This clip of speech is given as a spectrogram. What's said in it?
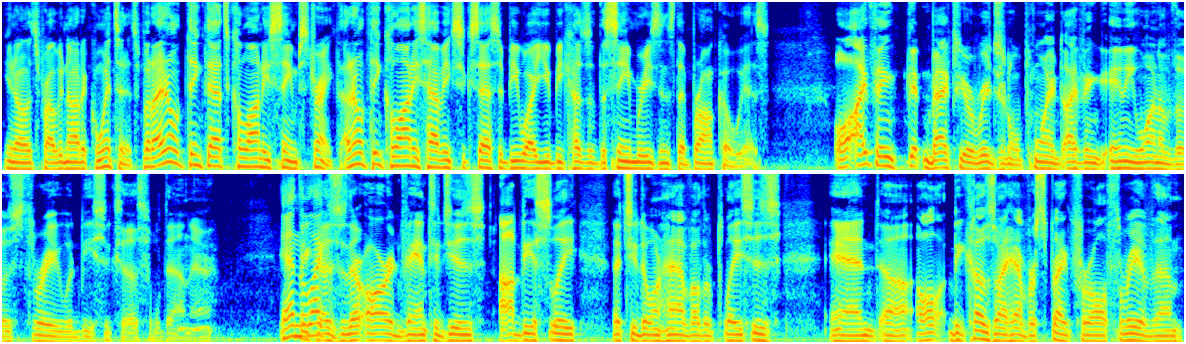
you know, it's probably not a coincidence. But I don't think that's Kalani's same strength. I don't think Kalani's having success at BYU because of the same reasons that Bronco is. Well, I think getting back to your original point, I think any one of those three would be successful down there. And the like, because there are advantages, obviously, that you don't have other places, and uh, all because I have respect for all three of them,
